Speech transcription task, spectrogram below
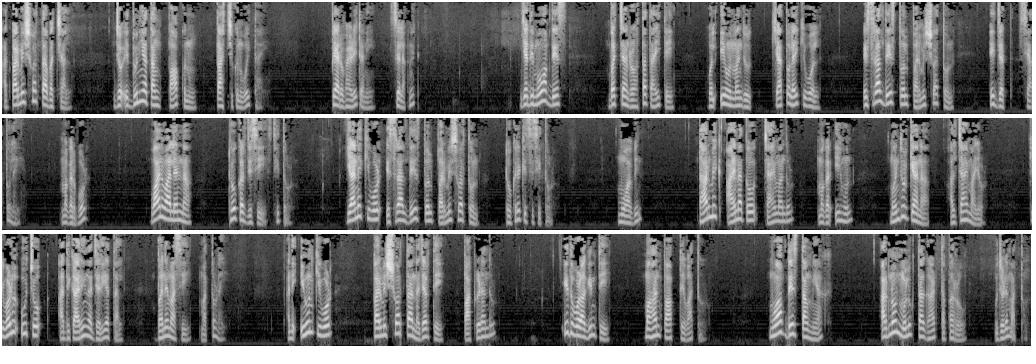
अत परमेश्वर ता बच्चल जो ई दुनिया तंग पाप कनु ताश्चिकुन वोइताय प्यारो भाईडिटनी सेलकनिट यदि मोअब देश बच्चन रोहता ताईते वोल इवन मंजूर क्या तो लई कि इसराइल देश तोल परमेश्वर तोन, इज़्ज़त स्यातो लई। मगर बोड वाले ना ठोकर जिसी सीतोड़। यानी कि वोड इसराइल देश तोल परमेश्वर तोन ठोकरे किसी सीतोड़। मुआविन, धार्मिक आयना तो चाहे मांदुड़, मगर इहुन मंजूर क्या ना अल चाहे मायोड़। कि वडु ऊंचो अधिकारी ना ज़रिया तल, बने मासी मत्तोड़ई आणि इहुन की वोड परमेश्वर ता नज़र ते पापीडांदुड़ इद वोळा गिनती महान पाप ते वातो. मुआब देश तांग मियाख अर्नोन मुलुक ता घाट तपरो उजड़े मातू.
